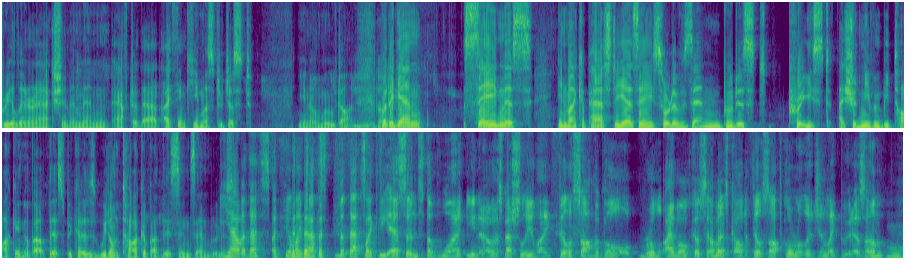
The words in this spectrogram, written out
real interaction. And then after that i think he must have just you know moved on. But again saying this in my capacity as a sort of zen buddhist priest i shouldn't even be talking about this because we don't talk about this in zen buddhism Yeah, but that's I feel like that's but that's like the essence of what you know, especially like philosophical. rel- I'm going to call it a philosophical religion like Buddhism. Mm-hmm.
